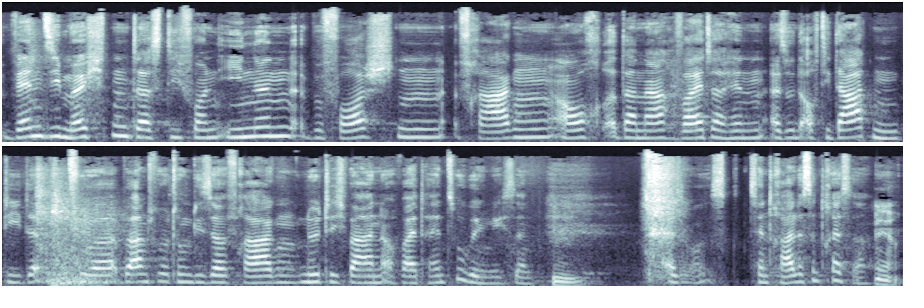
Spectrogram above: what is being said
Wenn Sie möchten, dass die von Ihnen beforschten Fragen auch danach weiterhin, also auch die Daten, die zur Beantwortung dieser Fragen nötig waren, auch weiterhin zugänglich sind. Hm. Also zentrales Interesse. Ja.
